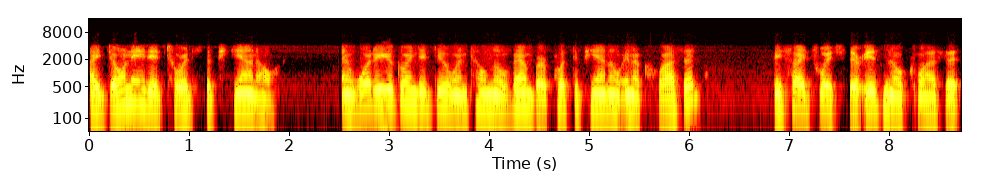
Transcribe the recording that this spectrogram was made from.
I donated towards the piano. And what are you going to do until November? Put the piano in a closet? Besides which, there is no closet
